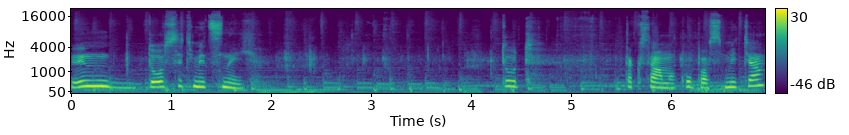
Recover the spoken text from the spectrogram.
Він досить міцний. Тут так само купа сміття.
